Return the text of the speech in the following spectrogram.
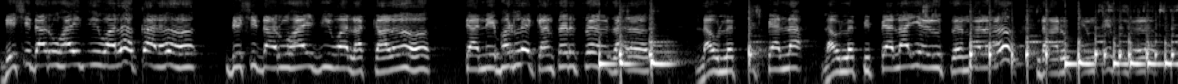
देशी दारू हाय जीवाला काळ. देशी दारू हाय जीवाला काळ. त्याने भरलं कॅन्सरचं झाड लावलं पिप्प्याला लावलं पिप्प्याला येळूच नळ. दारू थेंब थेंब नळ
